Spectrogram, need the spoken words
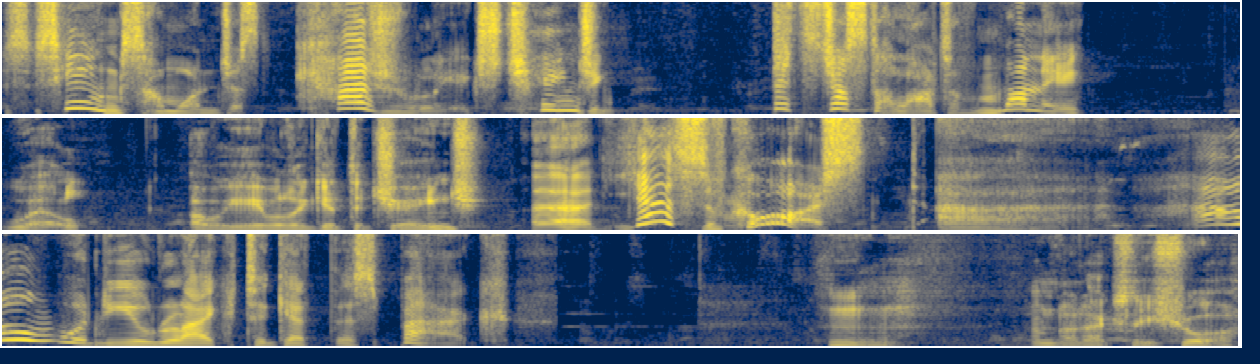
seeing someone just casually exchanging. It's just a lot of money. Well, are we able to get the change? Uh, yes, of course. Uh, how would you like to get this back? Hmm, I'm not actually sure.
